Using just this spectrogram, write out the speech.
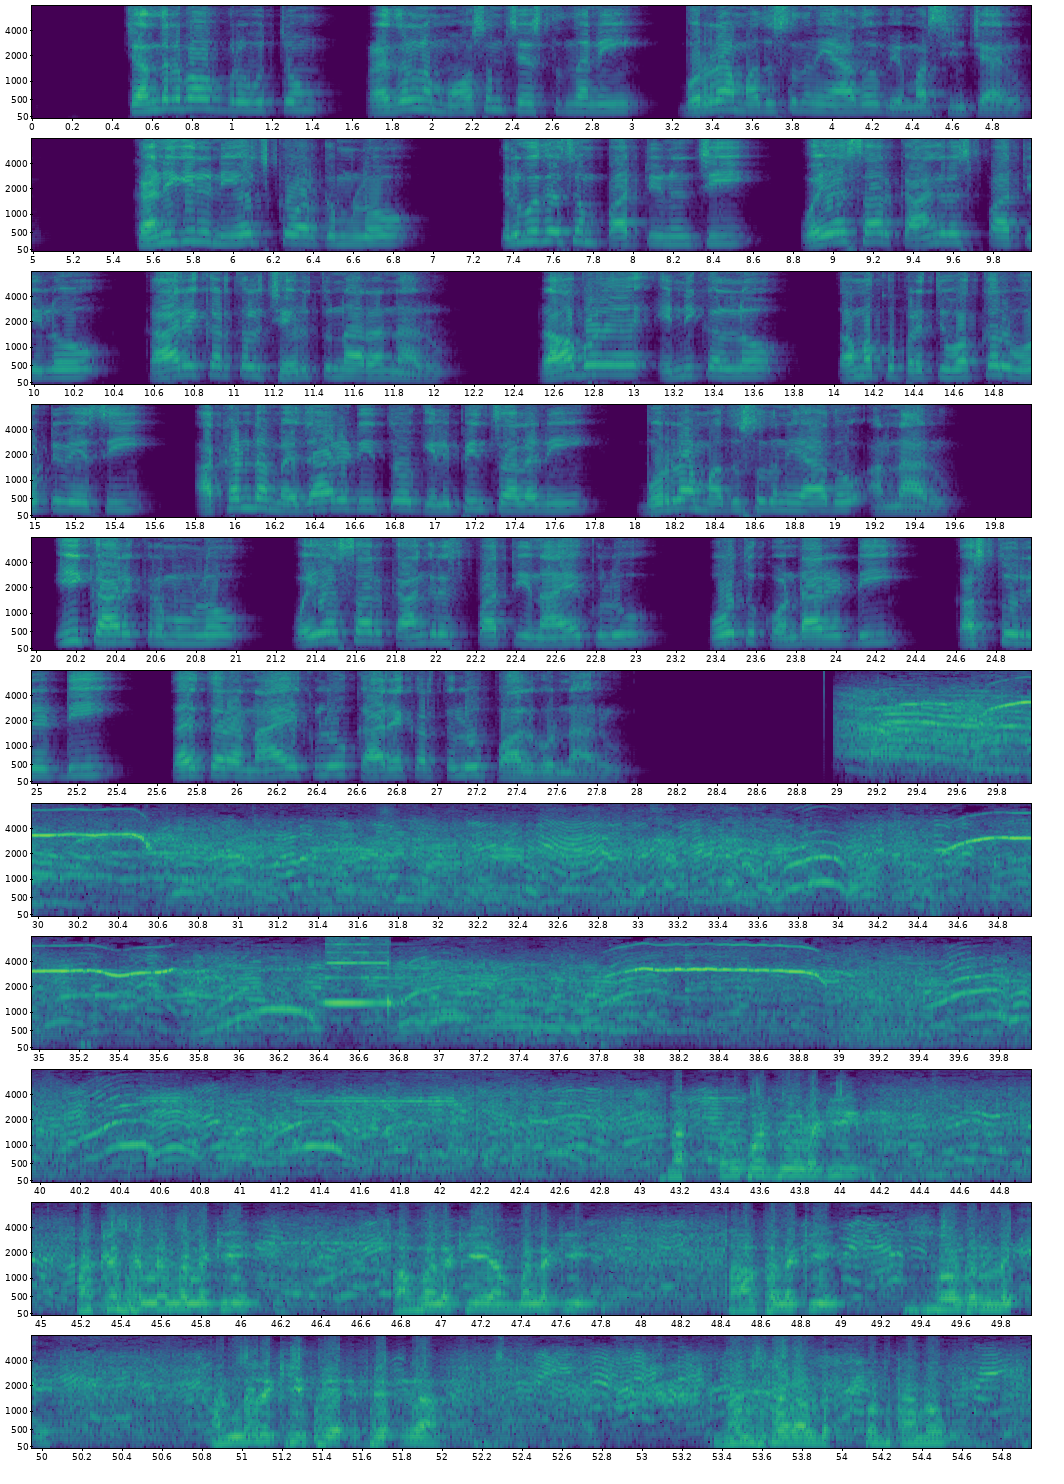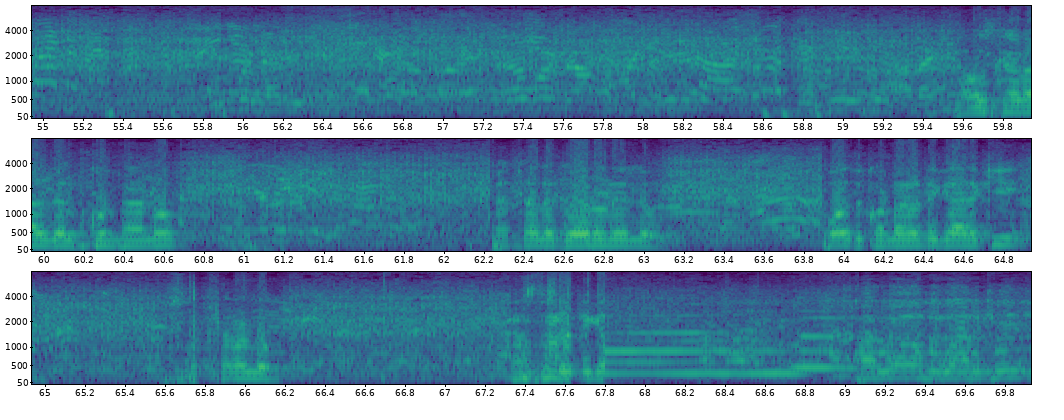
చంద్రబాబు ప్రభుత్వం ప్రజలను మోసం చేస్తుందని బుర్రా మధుసూదన్ యాదవ్ విమర్శించారు. కనిగిరి నియోజకవర్గంలో తెలుగుదేశం పార్టీ నుంచి వైఎస్ఆర్ కాంగ్రెస్ పార్టీలో కార్యకర్తలు చేరుతున్నారన్నారు. రాబోయే ఎన్నికల్లో తమకు ప్రతి ఒక్కరు ఓటు వేసి అఖండ మెజారిటీతో గెలిపించాలని బుర్రా మధుసూదన్ యాదవ్ అన్నారు. ఈ కార్యక్రమంలో వైఎస్ఆర్ కాంగ్రెస్ పార్టీ నాయకులు పోతు కొండారెడ్డి కస్తూర్రెడ్డి తదితర నాయకులు కార్యకర్తలు పాల్గొన్నారు. నా అక్క చెల్లెమ్మలకి అవ్వలకి అమ్మలకి తాతలకి సోదరులకి అందరికీ పేరు పేరుగా నమస్కారాలు తెలుపుకుంటున్నాను. నమస్కారాలు తెలుపుకుంటున్నాను. పెద్దల గౌరవనీయులు పోతు కొండరెడ్డి గారికి సోదరులు కస్తూరెడ్డి గారు పల్లవద్దు గారికి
